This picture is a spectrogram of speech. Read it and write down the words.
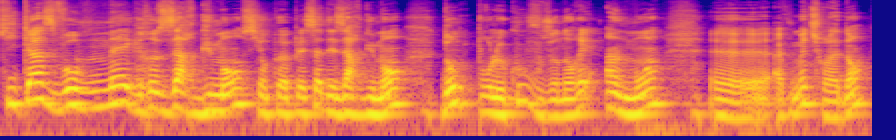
qui casse vos maigres arguments, si on peut appeler ça des arguments. Donc pour le coup, vous en aurez un de moins euh, à vous mettre sur la dent.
